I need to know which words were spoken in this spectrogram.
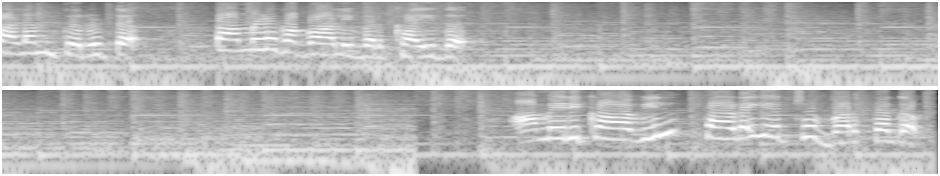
பணம் திருட்டு. தமிழக வாலிபர் கைது. அமெரிக்காவில் தடையற்ற வர்த்தகம்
